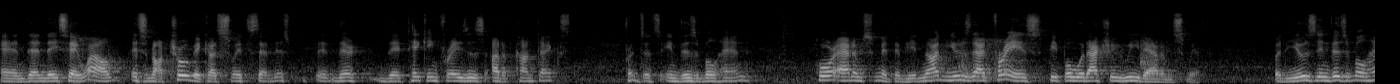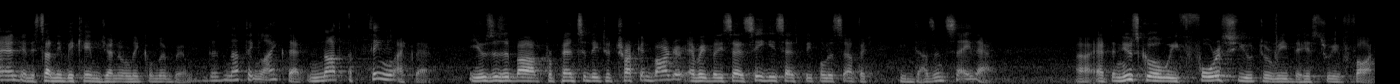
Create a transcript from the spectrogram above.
and then they say, well, it's not true because Smith said this. They're, they're taking phrases out of context. For instance, invisible hand. Poor Adam Smith. If he had not used that phrase, people would actually read Adam Smith. But he used invisible hand and it suddenly became general equilibrium. There's nothing like that, not a thing like that. He uses about propensity to truck and barter. Everybody says, see, he says people are selfish. He doesn't say that. Uh, at the New School, we force you to read the history of thought,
